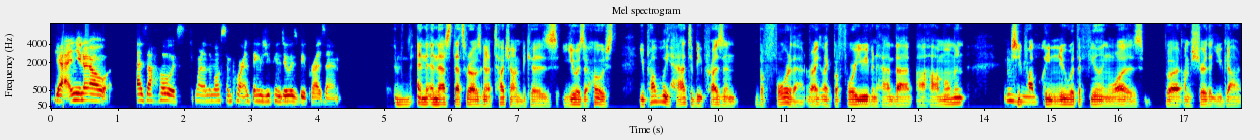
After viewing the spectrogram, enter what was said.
Yeah. And, you know, as a host, one of the most important things you can do is be present. And and that's that's what I was going to touch on because you as a host, you probably had to be present before that, right? Like before you even had that aha moment. Mm-hmm. So you mm-hmm. probably knew what the feeling was, but I'm sure that you got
